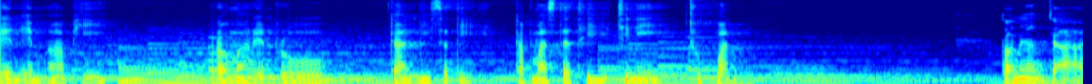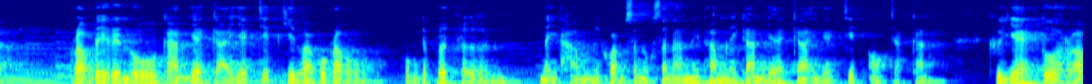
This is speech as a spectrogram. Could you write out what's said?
เรียน MRP เรามาเรียนรู้การมีสติกับ Master T ที่ที่นี่ทุกวัน ต่อเนื่องจากเราได้เรียนรู้การแยกกายแยกจิต คิดว่าพวกเราคงจะเพลิดเพลินในธรรมในความสนุกสนานในธรรมในการแยกกายแยกจิตออกจากกัน คือแยกตัวเรา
